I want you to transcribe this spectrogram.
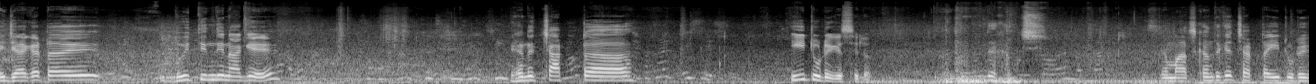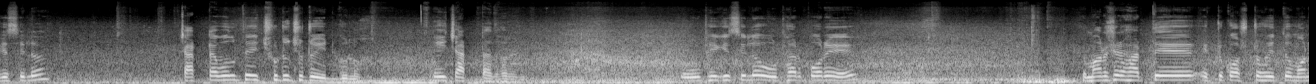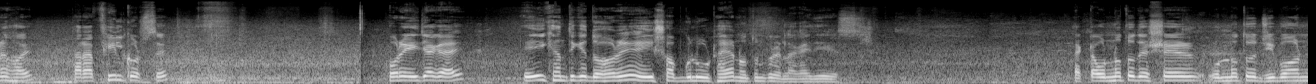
এই জায়গাটায় দুই তিন দিন আগে এখানে চারটা ইট উঠে গেছিল। দেখাচ্ছি। মাঝখান থেকে চারটা ইট উঠে গেছিল। চারটা বলতে এই ছোটো ছোটো ইটগুলো। এই চারটা ধরেন। তো উঠে গেছিল ওঠার পরে মানুষের হাঁটতে একটু কষ্ট হইতো মনে হয়। তারা ফিল করছে। পরে এই জায়গায় এইখান থেকে ধরে এই সবগুলো উঠায় নতুন করে লাগাই দিয়ে গেছে একটা উন্নত দেশের, উন্নত জীবন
